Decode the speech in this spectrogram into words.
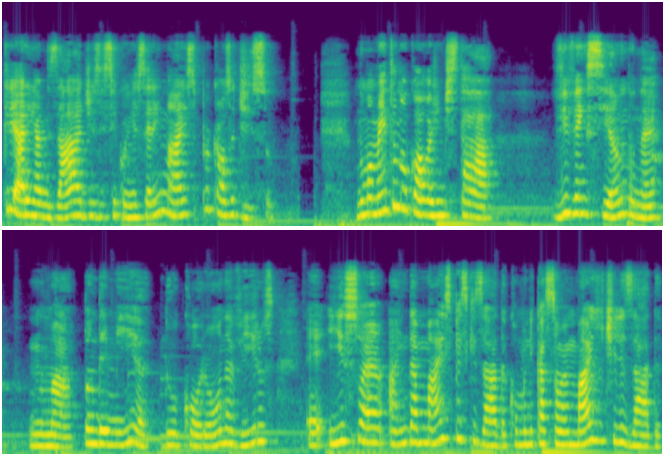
criarem amizades e se conhecerem mais por causa disso. No momento no qual a gente está vivenciando, né, numa pandemia do coronavírus, é, isso é ainda mais pesquisada, comunicação é mais utilizada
